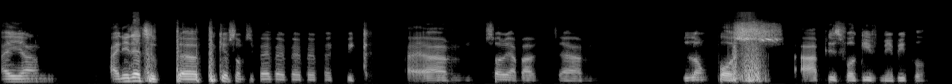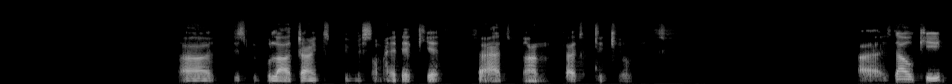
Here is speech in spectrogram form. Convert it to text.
I um, I needed to uh, pick up something very, very, very, very, very quick. Um, sorry about um, long pause. Uh, please forgive me, because uh, these people are trying to give me some headache here, so I had to and try to take care of it. Uh, is that okay?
